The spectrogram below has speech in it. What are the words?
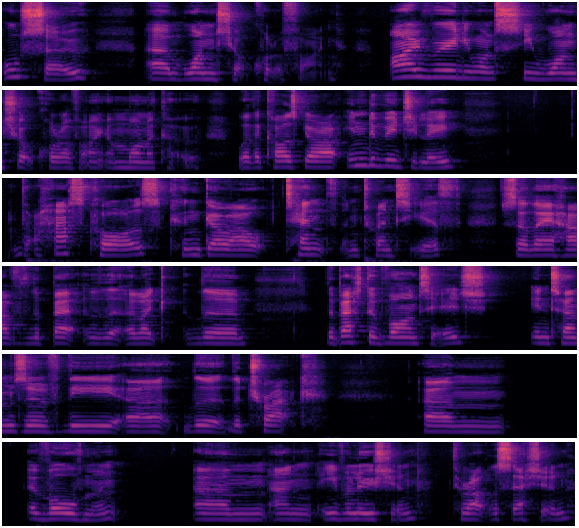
also um, one shot qualifying. I really want to see one shot qualifying at Monaco where the cars go out individually. The Haas cars can go out 10th and 20th, so they have the bet the, like the the best advantage in terms of the uh, the the track um, evolvement um, and evolution throughout the session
